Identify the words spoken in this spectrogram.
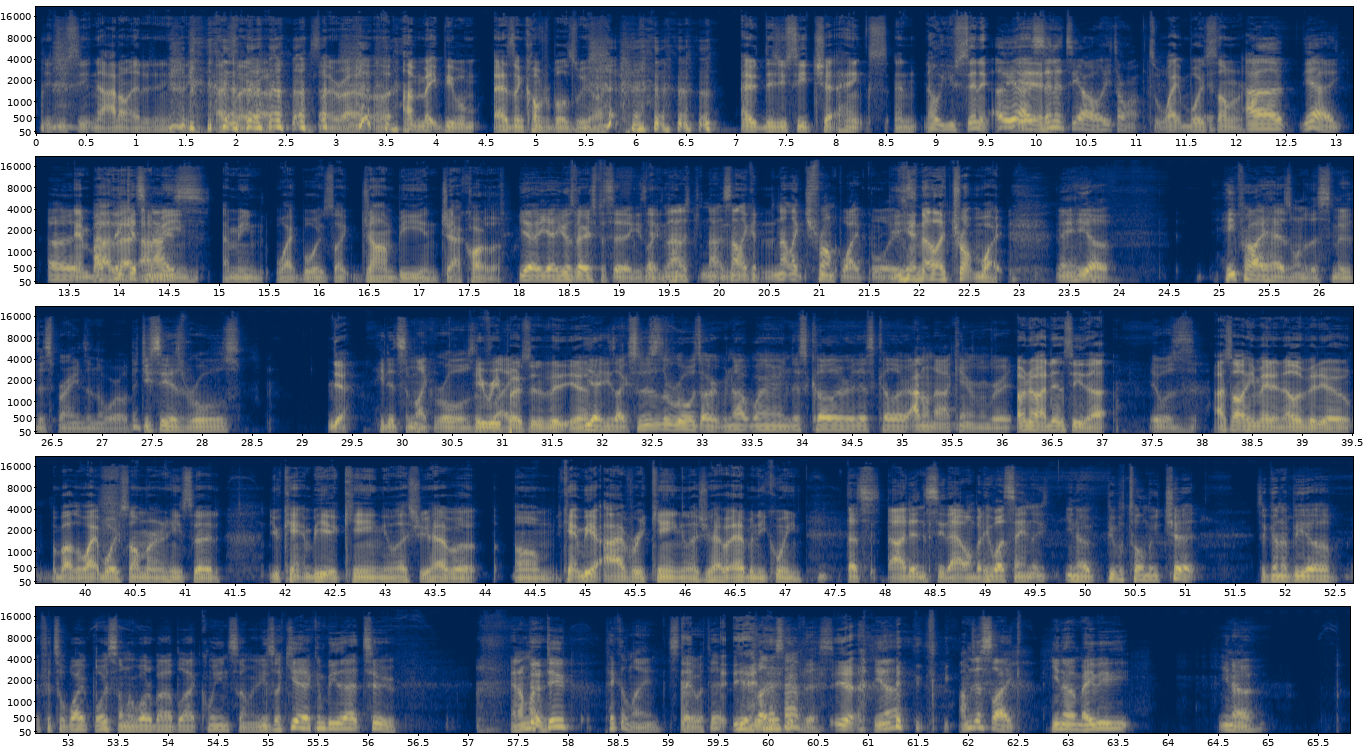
did you see? No, I don't edit anything. That's like right. That's like right. I make people as uncomfortable as we are. Hey, did you see Chet Hanks? And oh, you sent it. oh yeah, I send it to y'all. What are you talking about? It's a white boy summer. Uh, yeah. Uh, and by I think that, it's I nice. mean, I mean white boys like Jon B. and Jack Harlow. yeah, yeah. He was very specific. He's like, Yeah. not, not. It's not like a, not like Trump white boys. Yeah, not like Trump white. Man, he uh, he probably has one of the smoothest brains in the world. Did you see his rules? Yeah, He did some like rules. he of, like- reposted a video. yeah, he's like, so this is the rules. Are we're not wearing this color or this color? I don't know. I can't remember it. Oh no, I didn't see that. It was I saw he made another video about the white boy summer, and he said you can't be a king unless you have a um. You can't be an ivory king unless you have an ebony queen. That's I didn't see that one, but he was saying, you know, people told me, Chet, is it gonna be a if it's a white boy summer? What about a black queen summer? And he's like, yeah, it can be that too. And I'm like, dude, pick a lane, stay with it, Yeah. let us have this. Yeah, You know, I'm just like, you know, maybe, you know,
